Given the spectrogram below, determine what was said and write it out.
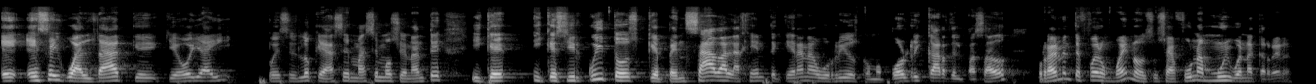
e, esa igualdad que, que, hoy hay, pues es lo que hace más emocionante y que, y que circuitos que pensaba la gente que eran aburridos, como Paul Ricard del pasado, pues realmente fueron buenos, o sea, fue una muy buena carrera.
